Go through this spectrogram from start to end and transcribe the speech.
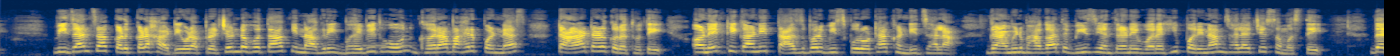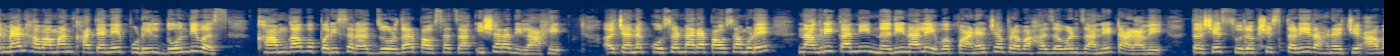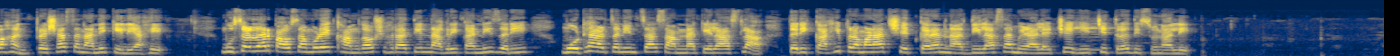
विजांचा कडकडाट एवढा प्रचंड होता की नागरिक भयभीत होऊन घराबाहेर पडण्यास टाळाटाळ करत होते. अनेक ठिकाणी तासभर वीज पुरवठा खंडित झाला. ग्रामीण भागात वीज यंत्रणेवरही परिणाम झाल्याचे समजते. दरम्यान हवामान खात्याने पुढील दोन दिवस खामगाव व परिसरात जोरदार पावसाचा इशारा दिला आहे. अचानक कोसळणाऱ्या पावसामुळे नागरिकांनी नदी नाले व पाण्याच्या प्रवाहाजवळ जाणे टाळावे. तसेच सुरक्षित स्थळी राहण्याचे आवाहन प्रशासनाने केले आहे. मुसळधार पावसामुळे खामगाव शहरातील नागरिकांनी जरी मोठ्या अडचणींचा सामना केला असला तरी काही प्रमाणात शेतकऱ्यांना दिलासा मिळाल्याचेही चित्र दिसून आले.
